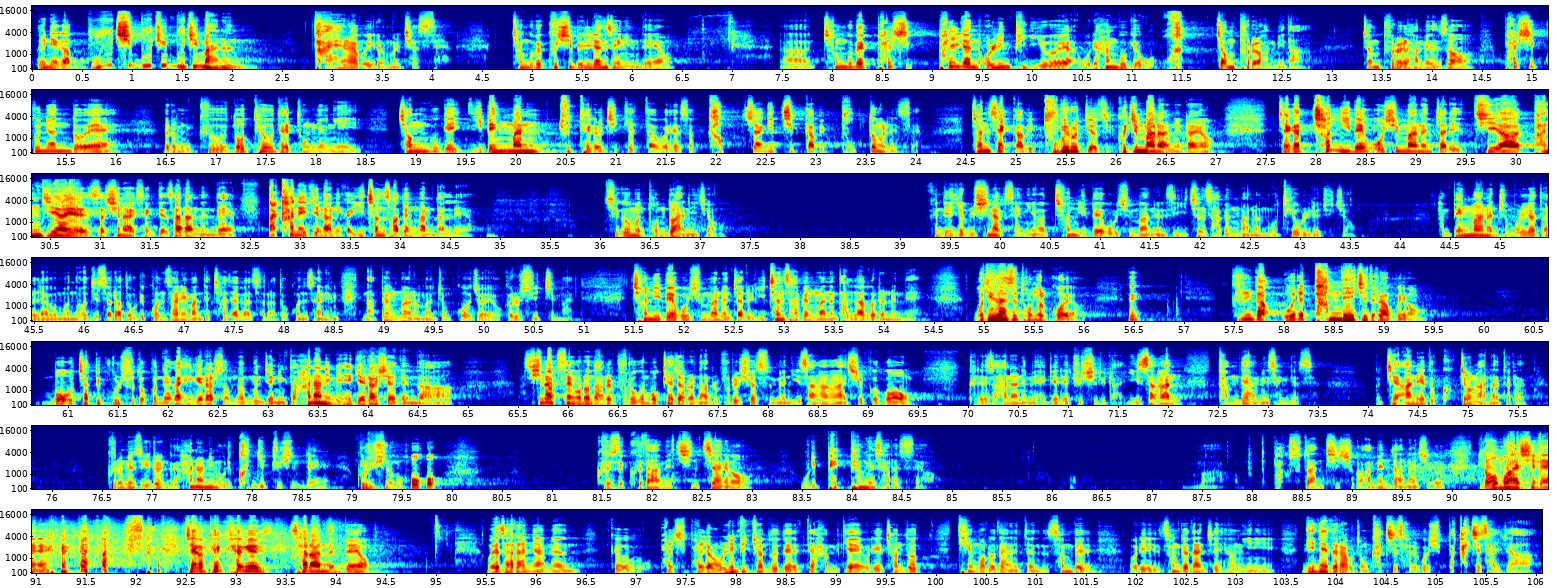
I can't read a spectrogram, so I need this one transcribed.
은혜가 무지 무지 무지 많은 다혜라고 이름을 지었어요. 1991년생인데요. 어, 1988년 올림픽 이후에 우리 한국이 확 점프를 합니다. 점프를 하면서 89년도에 여러분 그 노태우 대통령이 전국에 200만 주택을 짓겠다고 해서 갑자기 집값이 폭등을 했어요. 전세값이 두 배로 뛰었어요. 거짓말 아니라요. 제가 1250만 원짜리 지하 반지하에서 신학생 때 살았는데 딱 한 해 지나니까 2400만 원 달래요. 지금은 돈도 아니죠. 근데 여러분 신학생이요. 1250만 원에서 2400만 원 어떻게 올려주죠? 한 100만 원 좀 올려달라고 하면 어디서라도 우리 권사님한테 찾아가서라도 권사님 나 100만 원만 좀 꿔줘요. 그럴 수 있지만. 1250만 원짜리를 2400만 원 달라 그러는데 어디 가서 돈을 꿔요? 그러니까 오히려 담대해지더라고요. 뭐 어차피 꿀 수도 없고 내가 해결할 수 없는 문제니까 하나님이 해결하셔야 된다 신학생으로 나를 부르고 목회자로 나를 부르셨으면 이 상황 아실 거고 그래서 하나님이 해결해 주시리라. 이상한 담대함이 생겼어요. 제 아내도 걱정을 안 하더라고요. 그러면서 이런 거예요. 하나님 우리 큰 집 주신대. 그러시는 거. 그래서 그 다음에 진짜요. 우리 100평에 살았어요. 막 박수도 안 치시고 아멘도 안 하시고 너무 하시네. 제가 100평에 살았는데요. 왜 살았냐면 그 88년 올림픽 전도대 때 함께 우리가 전도 팀으로 다녔던 선배 우리 선교단체 형이 니네들하고 좀 같이 살고 싶다 같이 살자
